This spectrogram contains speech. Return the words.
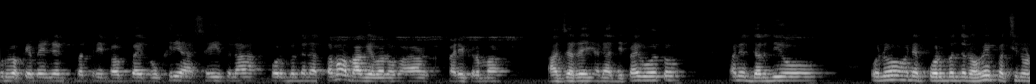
પૂર્વ કેબિનેટ મંત્રી બાબુભાઈ બોખરિયા સહિતના પોરબંદરના તમામ આગેવાનો આ કાર્યક્રમમાં હાજર રહી અને દીપાવ્યો હતો. અને દર્દીઓનો અને પોરબંદરનો હવે પછીનો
